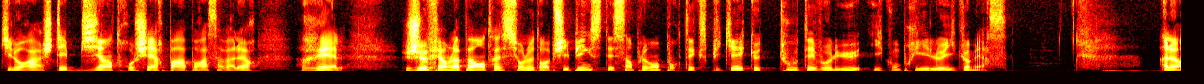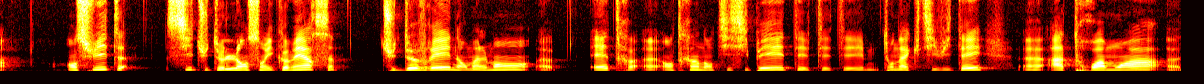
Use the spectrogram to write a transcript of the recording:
qu'il aura acheté bien trop cher par rapport à sa valeur réelle. Je ferme la parenthèse sur le dropshipping, c'était simplement pour t'expliquer que tout évolue, y compris le e-commerce. Alors, ensuite, si tu te lances en e-commerce, tu devrais normalement euh, être euh, en train d'anticiper ton activité euh, à trois mois, euh,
